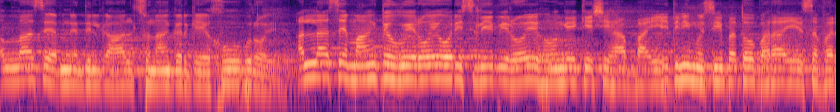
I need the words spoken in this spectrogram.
अल्लाह से अपने दिल का हाल सुना करके खूब रोए। अल्लाह से मांगते हुए रोए और इसलिए भी रोए होंगे कि शिहाब भाई, इतनी मुसीबतों भरा ये सफ़र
